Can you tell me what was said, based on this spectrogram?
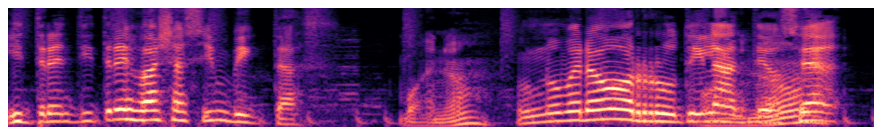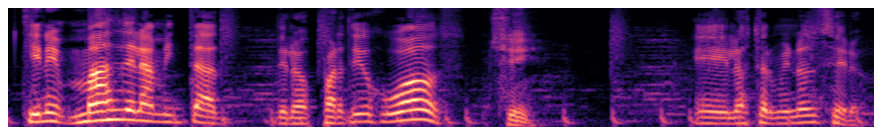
y 33 vallas invictas. bueno, Un número rutilante, Bueno. o sea, tiene más de la mitad de los partidos jugados, sí. eh, los terminó en cero.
